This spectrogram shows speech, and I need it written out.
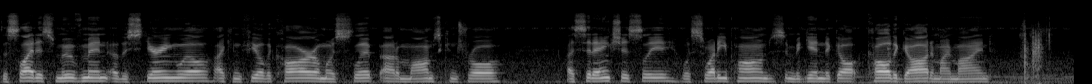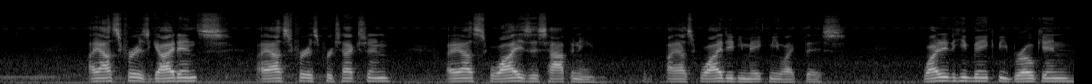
the slightest movement of the steering wheel, I can feel the car almost slip out of mom's control. I sit anxiously with sweaty palms and begin to call to God in my mind. I ask for his guidance. I ask for his protection. I ask, why is this happening? I ask, why did he make me like this? Why did he make me broken?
